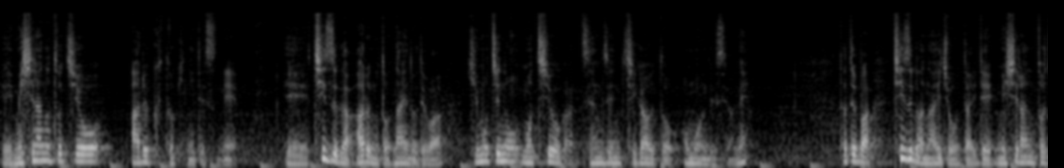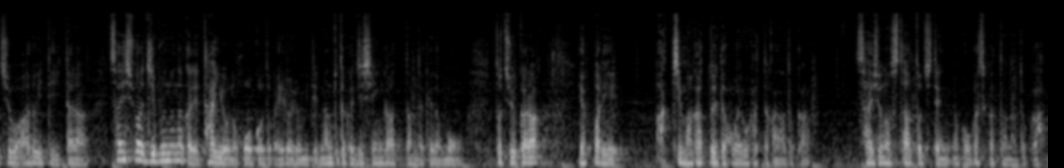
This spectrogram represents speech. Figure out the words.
えー、見知らぬ土地を歩く時にですね、えー、地図があるのとないのでは気持ちの持ちようが全然違うと思うんですよね。例えば地図がない状態で見知らぬ土地を歩いていたら最初は自分の中で太陽の方向とかいろいろ見て何となく自信があったんだけども途中からやっぱりあっち曲がっといた方が良かったかなとか最初のスタート地点なんかおかしかったなとか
